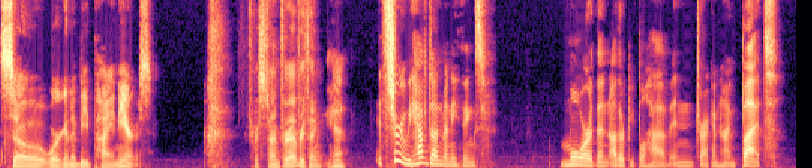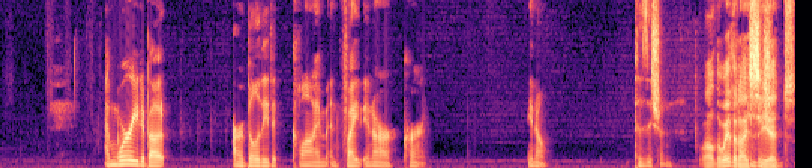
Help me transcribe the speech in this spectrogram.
So we're gonna be pioneers. First time for everything. Yeah. It's true, we have done many things more than other people have in Drakkenheim, but I'm worried about our ability to climb and fight in our current, you know, position. Well, the way that I see it,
